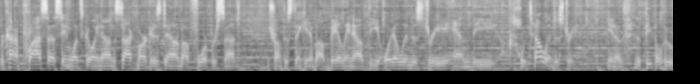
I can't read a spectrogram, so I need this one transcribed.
We're kind of processing what's going on. The stock market is down about 4%. Trump is thinking about bailing out the oil industry and the hotel industry. You know, the people who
